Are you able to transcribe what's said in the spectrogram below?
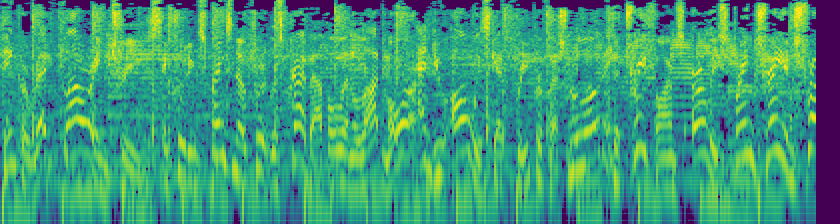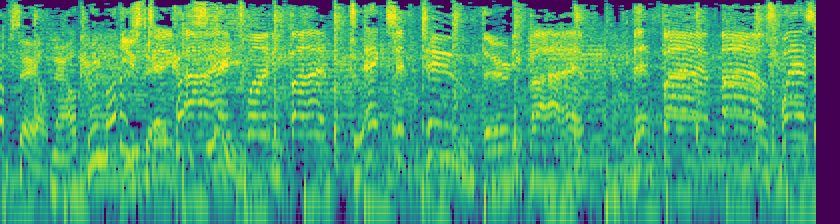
pink, or red flowering trees, including spring snow fruitless crabapple and a lot more. And you always get free professional loading. The Tree Farm's early spring tree and shrub sale now through Mother's you Day. Take Come see. I-25 to exit 235, then five miles west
